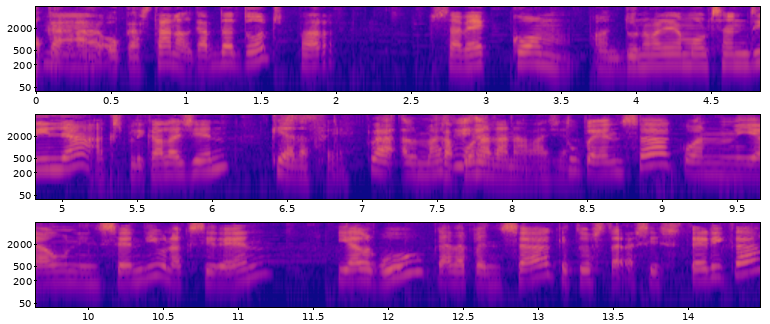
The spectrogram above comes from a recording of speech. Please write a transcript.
O que, mm. o que està en el cap de tots per saber com, d'una manera molt senzilla, explicar a la gent què ha de fer. Clar, el mas Cap on ha d'anar, vaja. Tu pensa, quan hi ha un incendi, un accident, hi ha algú que ha de pensar que tu estaràs histèrica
